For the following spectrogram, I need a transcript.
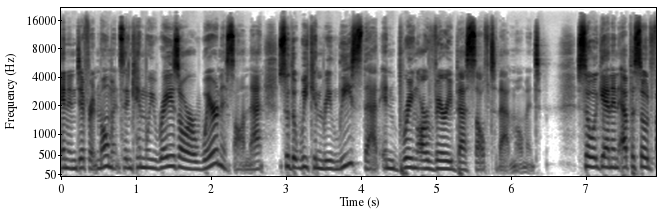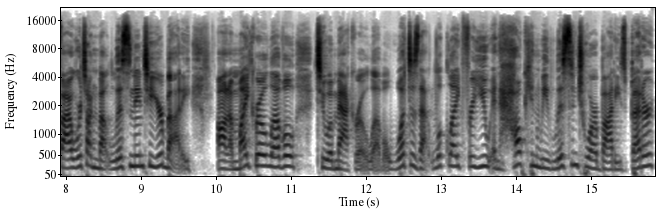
and in different moments? And can we raise our awareness on that so that we can release that and bring our very best self to that moment? So, again, in episode five, we're talking about listening to your body on a micro level to a macro level. What does that look like for you? And how can we listen to our bodies better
